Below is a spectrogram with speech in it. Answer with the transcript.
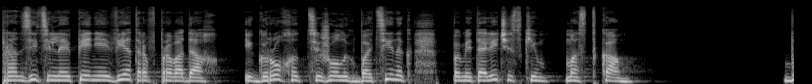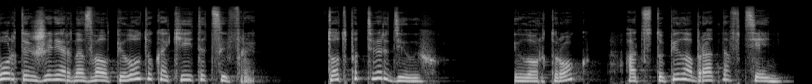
пронзительное пение ветра в проводах и грохот тяжелых ботинок по металлическим мосткам. Борт-инженер назвал пилоту какие-то цифры — тот подтвердил их. И лорд Рок отступил обратно в тень,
